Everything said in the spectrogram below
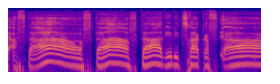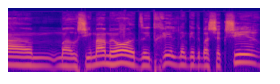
הפתעה, הפתעה, הפתעה, גיל יצחק, הפתעה מרשימה מאוד. זה התחיל נגד בשקשיר,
